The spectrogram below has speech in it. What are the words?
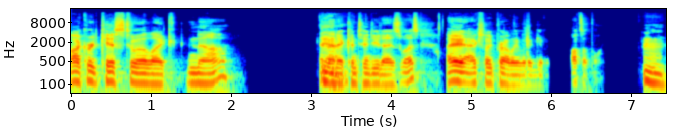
awkward kiss to a like nah and then it continued as was i actually probably would have given lots of points Mhm.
